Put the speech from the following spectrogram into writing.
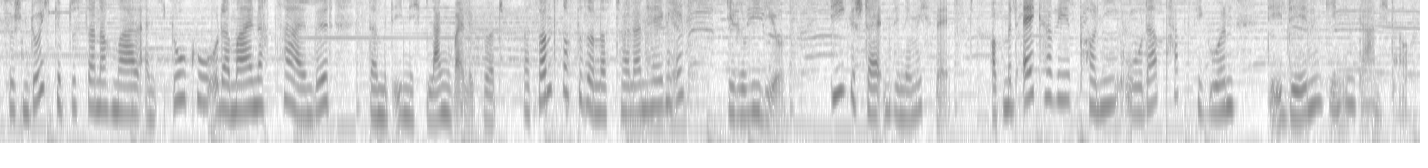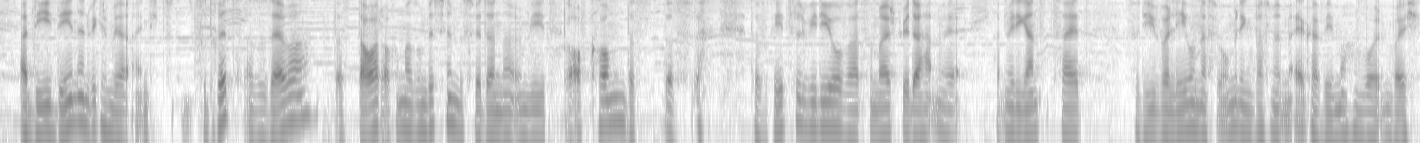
Zwischendurch gibt es dann noch mal ein Sudoku oder mal nach Zahlenbild, damit ihnen nicht langweilig wird. Was sonst noch besonders toll an Helgen ist? Ihre Videos. Die gestalten sie nämlich selbst. Ob mit LKW, Pony oder Pappfiguren, die Ideen gehen ihnen gar nicht aus. Ah, die Ideen entwickeln wir eigentlich zu, zu, dritt, also selber. Das dauert auch immer so ein bisschen, bis wir dann da irgendwie drauf kommen. Das, das, das Rätselvideo war zum Beispiel, da hatten wir, hatten wir die ganze Zeit so die Überlegung, dass wir unbedingt was mit dem LKW machen wollten, weil ich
